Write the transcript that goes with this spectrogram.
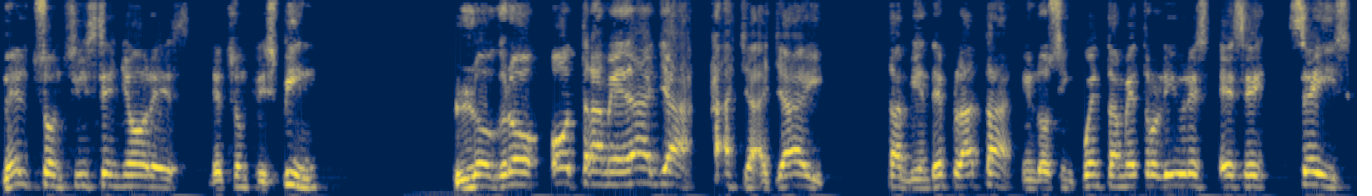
Nelson, sí señores, Nelson Crispín, logró otra medalla, ay, ay, ay, también de plata en los 50 metros libres S6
